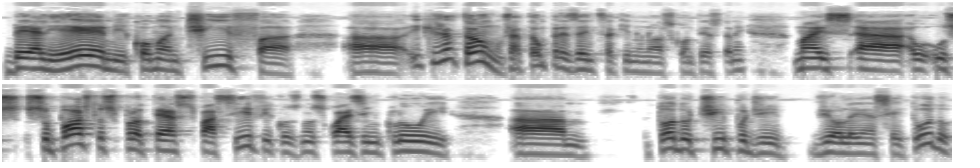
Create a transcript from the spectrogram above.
BLM, como Antifa, Uh, e que já estão já estão presentes aqui no nosso contexto também, mas uh, os supostos protestos pacíficos, nos quais inclui uh, todo tipo de violência e tudo,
